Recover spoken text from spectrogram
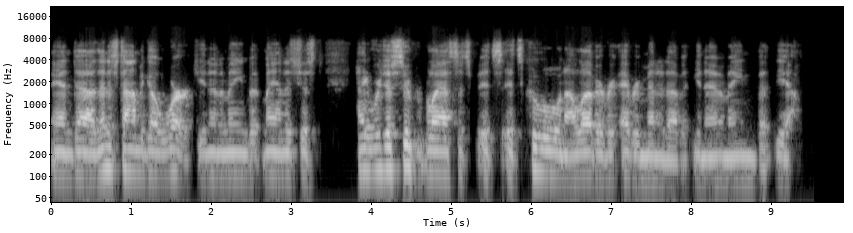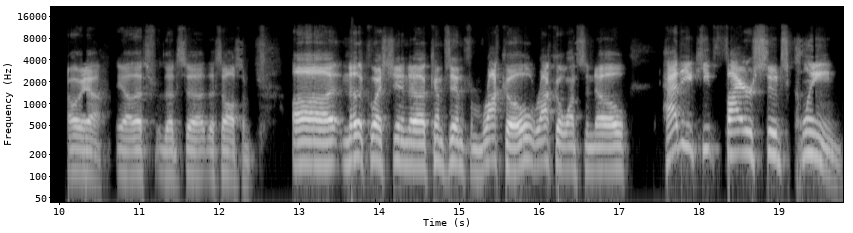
And uh, then it's time to go work you know what i mean? But man it's just hey we're just super blessed. It's it's it's cool and i love every every minute of it you know what i mean? But yeah. Oh yeah. Yeah that's that's uh that's awesome. Uh, another question uh, comes in from Rocco. Rocco wants to know how do you keep fire suits clean?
